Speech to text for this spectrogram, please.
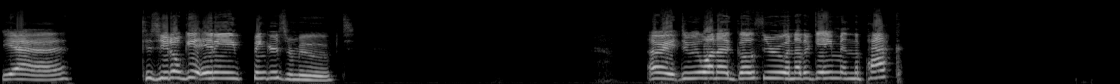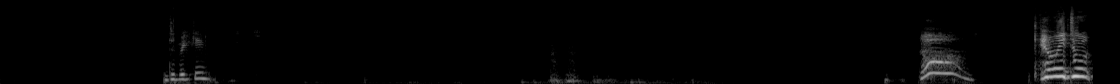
yeah. Because you don't get any fingers removed. Alright, do we want to go through another game in the pack? Different game? can we do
